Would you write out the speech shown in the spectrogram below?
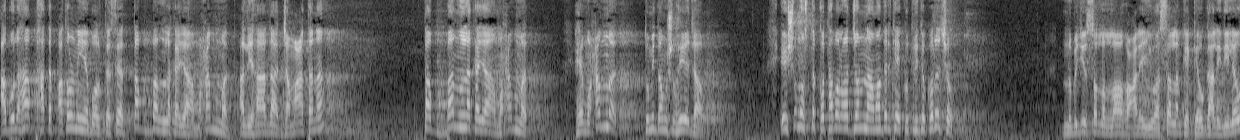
আবুল আহাব হাতে পাথর নিয়ে বলতেছে, তাব্বান লাকায়া মোহাম্মদ, আলী হাদা জামাতানা তাব্বান লাকায়া মোহাম্মদ, হে মোহাম্মদ, তুমি ধ্বংস হয়ে যাও। এই সমস্ত কথা বলার জন্য আমাদেরকে একত্রিত করেছ? নবীজি সাল্লাহ আলী ওয়াসাল্লামকে কেউ গালি দিলেও,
